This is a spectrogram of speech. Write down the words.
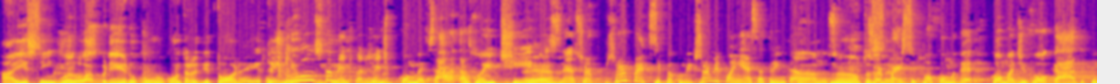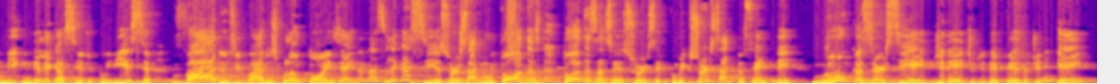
aí sim, quando abrir o, o contraditório, aí tem Justamente, que, quando a gente começar as oitivas, é. né? O senhor, o senhor, participa comigo, o senhor me conhece há 30 anos. Não, tá o senhor certo. participou como, de, como advogado, comigo em delegacia de polícia, vários e vários plantões e ainda nas delegacias. O senhor é, sabe todas, todas as vezes que o senhor esteve comigo, o senhor sabe que eu sempre nunca cerceei direito de defesa de ninguém.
